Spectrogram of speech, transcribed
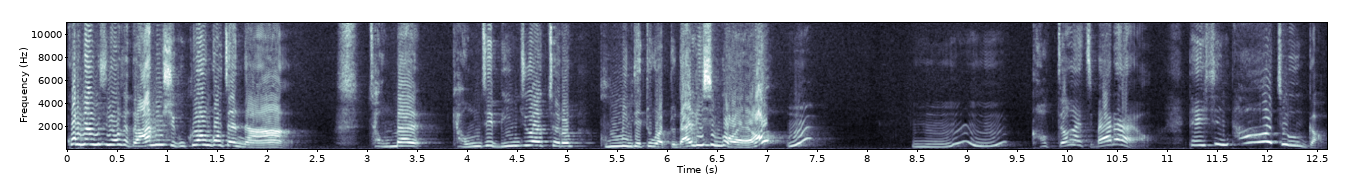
권양수 여사도 안 오시고 그런 거잖아. 정말 경제 민주화처럼 국민 대통합도 날리신 거예요? 응? 음 걱정하지 말아요. 대신 더 좋은 거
